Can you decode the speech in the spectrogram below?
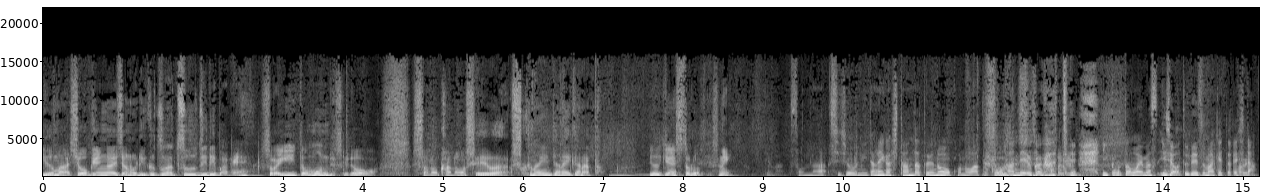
いうまあ証券会社の理屈が通じればね、それはいいと思うんですけど、その可能性は少ないんじゃないかなという気がしとるわけですね。そんな市場に誰がしたんだというのをこの後後半で伺って いこうと思います。以上、トゥデイズマーケットでした。はい、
